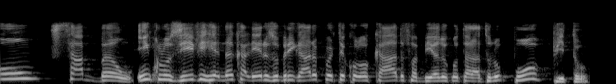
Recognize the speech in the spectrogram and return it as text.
um sabão. Inclusive, Renan Calheiros, obrigado por ter colocado o Fabiano Contarato no púlpito.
